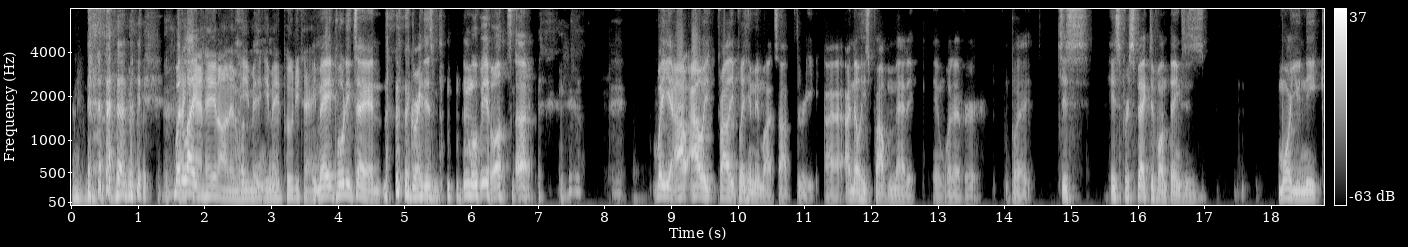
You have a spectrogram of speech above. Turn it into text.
but I like, can't hate on him. He made he made Pootie Tang. he made Pootie Tang the greatest movie of all time. But yeah, I, I would probably put him in my top three. I, I know he's problematic and whatever, but just his perspective on things is more unique.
